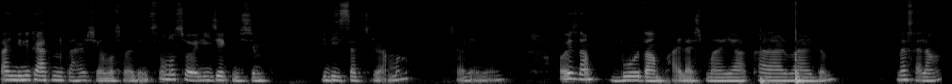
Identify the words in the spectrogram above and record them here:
ben günlük hayatımda da her şeyi ona söylediğim için ona söyleyecekmişim gibi hissettiriyor ama söyleyemiyorum. O yüzden buradan paylaşmaya karar verdim. Mesela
